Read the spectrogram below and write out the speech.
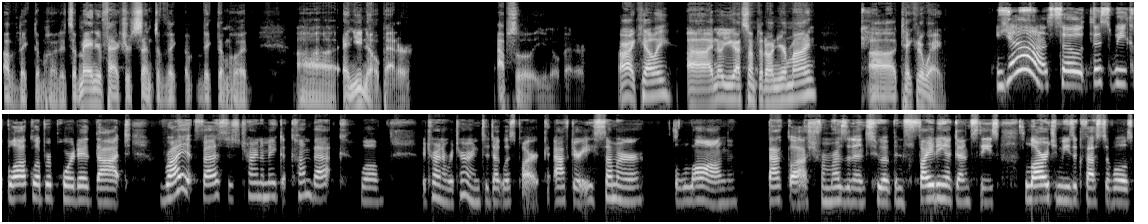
of victimhood. It's a manufactured sense of vic- victimhood, uh, and you know better. Absolutely, you know better. All right, Kelly. Uh, I know you got something on your mind. Uh, take it away. Yeah. So this week, Block Club reported that Riot Fest is trying to make a comeback. Well, they're trying to return to Douglas Park after a summer long backlash from residents who have been fighting against these large music festivals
